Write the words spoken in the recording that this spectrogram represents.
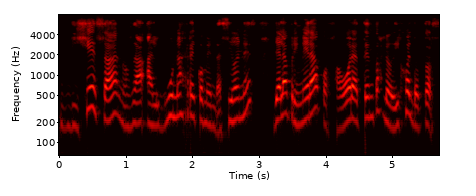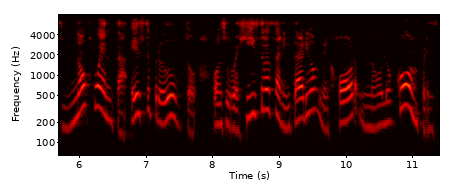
Digesa nos da algunas recomendaciones. Ya la primera, por favor, atentos, lo dijo el doctor, si no cuenta este producto con su registro sanitario, mejor no lo compres.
